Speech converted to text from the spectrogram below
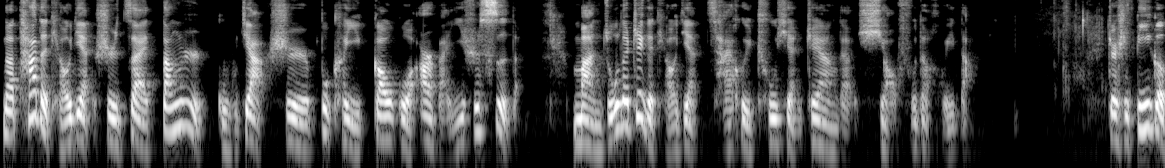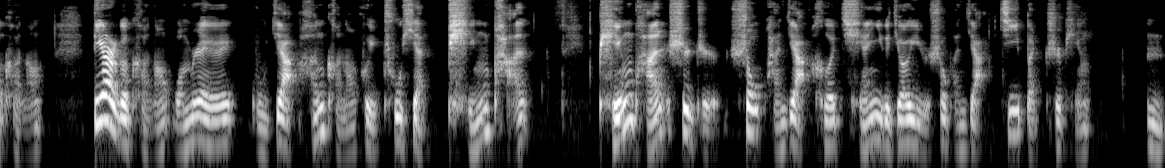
那它的条件是在当日股价是不可以高过二百一十四的，满足了这个条件才会出现这样的小幅的回档，这是第一个可能。第二个可能，我们认为股价很可能会出现平盘，平盘是指收盘价和前一个交易日收盘价基本持平。嗯，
